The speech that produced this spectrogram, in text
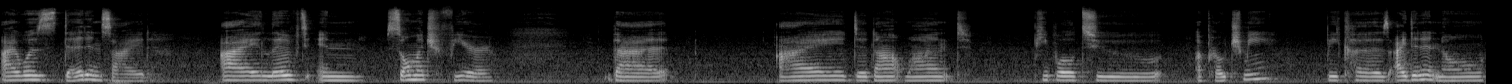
I was dead inside. I lived in so much fear that I did not want people to approach me because I didn't know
